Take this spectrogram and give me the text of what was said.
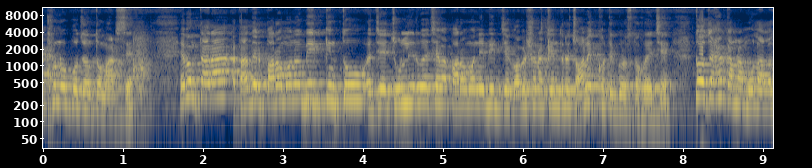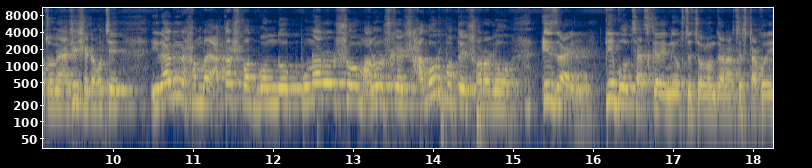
এখনও পর্যন্ত মারছে। এবং তারা, তাদের পারমাণবিক কিন্তু যে চুল্লি রয়েছে বা পারমাণবিক যে গবেষণা কেন্দ্র রয়েছে অনেক ক্ষতিগ্রস্ত হয়েছে। তো যাই হোক, আমরা মূল আলোচনায় আসি, সেটা হচ্ছে ইরানের হামলায় আকাশপথ বন্ধ, পনেরোশো মানুষকে সাগর পথে সরালো ইসরায়েল। কি বলছে আজকের এই নিউজটি চলন জানার চেষ্টা করি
